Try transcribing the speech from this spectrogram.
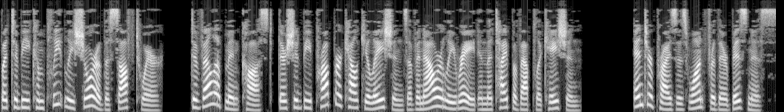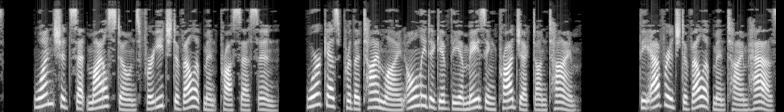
But to be completely sure of the software development cost, there should be proper calculations of an hourly rate in the type of application enterprises want for their business. One should set milestones for each development process and work as per the timeline only to give the amazing project on time. The average development time has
